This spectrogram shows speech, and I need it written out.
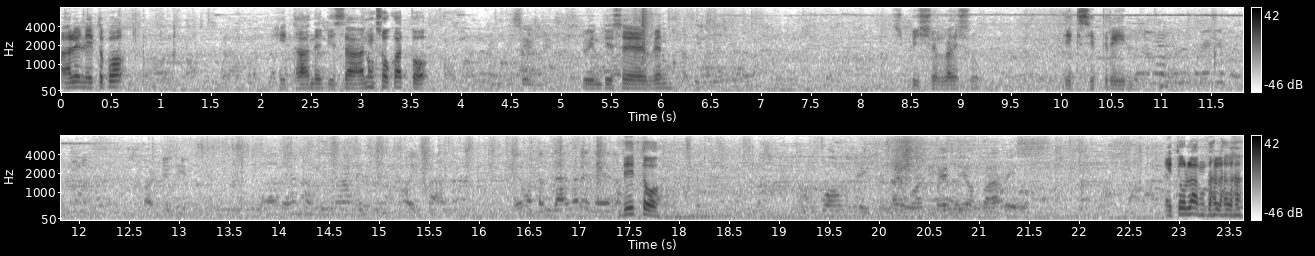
alin ito po 800 isa anong sukat po 27. 27 specialized oh. exit trail dito Ang buwang rate. 150 ang pares. ito lang talaga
